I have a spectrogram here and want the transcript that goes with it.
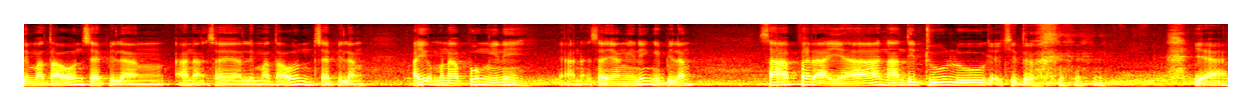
lima tahun saya bilang anak saya lima tahun saya bilang ayo menabung ini. Ya, anak saya yang ini bilang sabar ayah nanti dulu kayak gitu. Ya.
